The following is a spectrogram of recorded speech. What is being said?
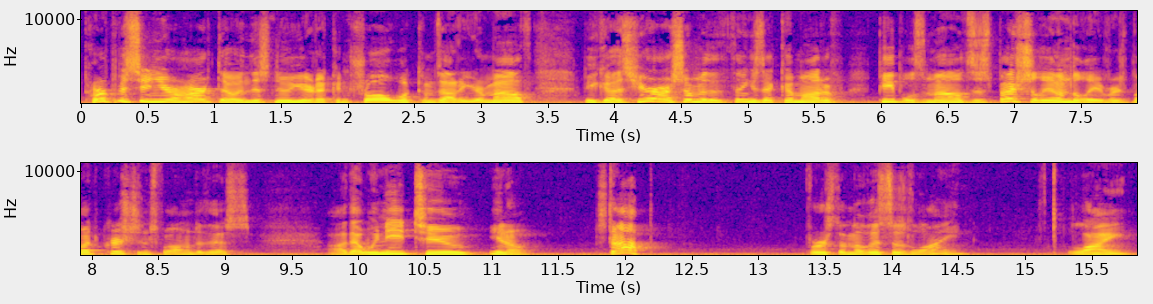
Purpose in your heart, though, in this new year to control what comes out of your mouth, because here are some of the things that come out of people's mouths, especially unbelievers, but Christians fall into this, uh, that we need to, you know, stop. First on the list is lying. Lying.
